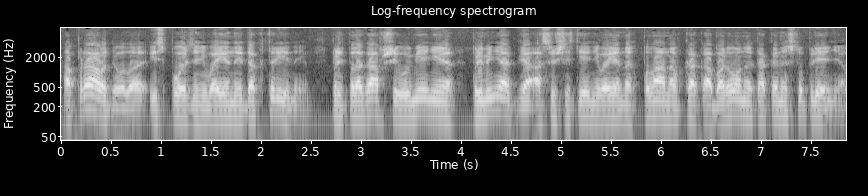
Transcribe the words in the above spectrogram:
оправдывала использование военной доктрины, предполагавшей умение применять для осуществления военных планов как обороны, так и наступления.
